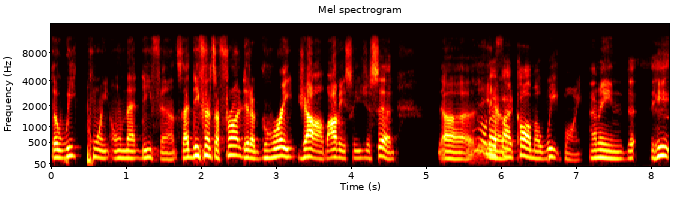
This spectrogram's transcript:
the weak point on that defense. That defensive front did a great job. Obviously, you just said Uh, I don't you know, if I'd call him a weak point. I mean, the, he.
